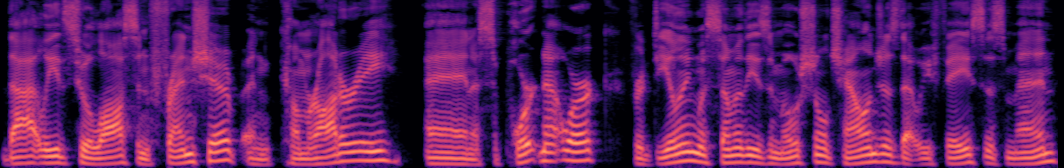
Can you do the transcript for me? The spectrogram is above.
That leads to a loss in friendship and camaraderie and a support network for dealing with some of these emotional challenges that we face as men.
